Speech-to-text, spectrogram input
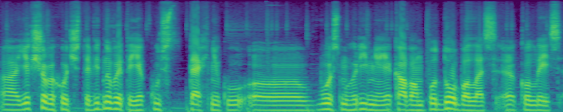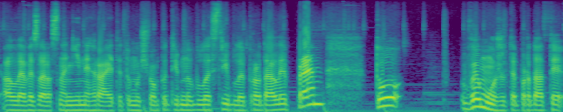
е, якщо ви хочете відновити якусь техніку 8 рівня, яка вам подобалась е, колись, але ви зараз на ній не граєте, тому що вам потрібно було срібло і продали прем, то ви можете продати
